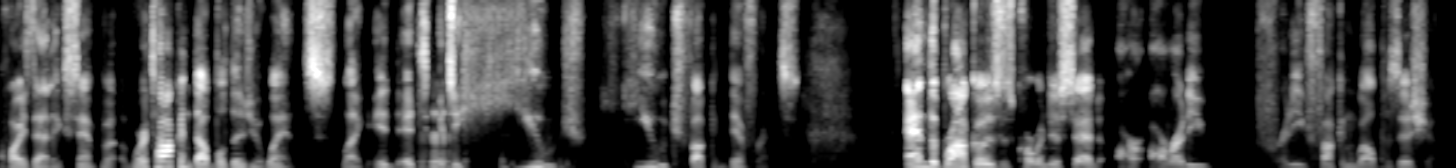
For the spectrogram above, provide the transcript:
quite that extent, but we're talking double digit wins. Like it, it's mm-hmm. it's a huge, huge fucking difference. And the Broncos, as Corbin just said, are already pretty fucking well positioned.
